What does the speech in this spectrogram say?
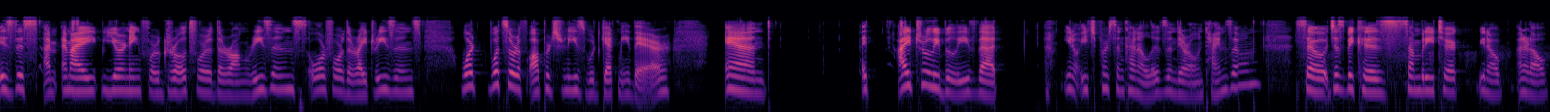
Is this am, am i yearning for growth for the wrong reasons or for the right reasons? What what sort of opportunities would get me there? And i i truly believe that you know each person kind of lives in their own time zone. So just because somebody took you know i don't know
